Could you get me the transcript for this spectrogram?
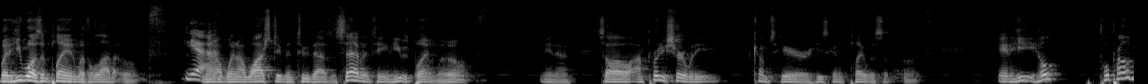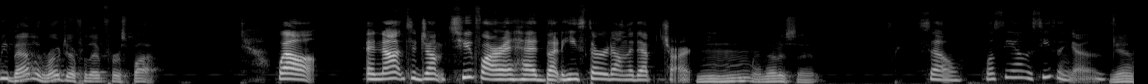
but he wasn't playing with a lot of oomph. Yeah. Now, when I watched him in 2017, he was playing with oomph. You know, so I'm pretty sure when he comes here, he's going to play with some oomph, and he he'll he'll probably be battling Rojo for that first spot. Well, and not to jump too far ahead, but he's third on the depth chart. Mm-hmm. I noticed that. So we'll see how the season goes. Yeah.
